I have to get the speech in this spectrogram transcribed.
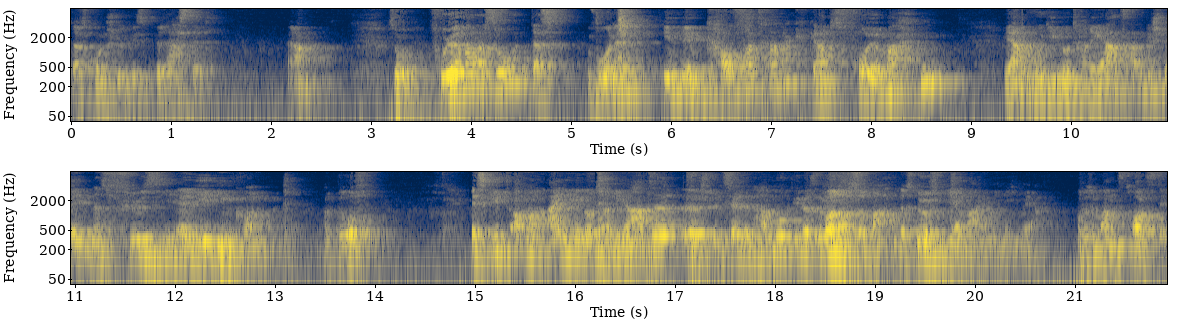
das Grundstück ist belastet. Ja? So, früher war das so, das wurde in dem Kaufvertrag, gab es Vollmachten, ja, wo die Notariatsangestellten das für sie erledigen konnten und durften. Es gibt auch noch einige Notariate, äh, speziell in Hamburg, die das immer noch so machen. Das dürfen die aber eigentlich nicht mehr. Aber sie machen es trotzdem,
